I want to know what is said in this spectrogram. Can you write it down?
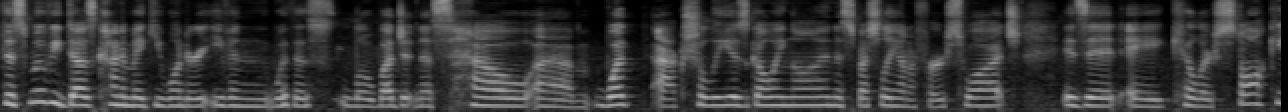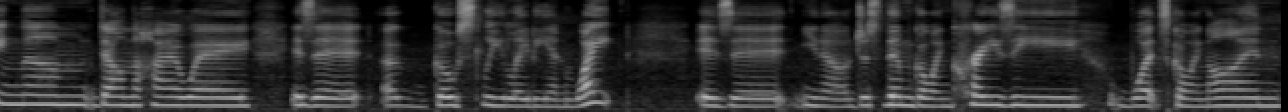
This movie does kind of make you wonder, even with this low budgetness, how um, what actually is going on, especially on a first watch. Is it a killer stalking them down the highway? Is it a ghostly lady in white? Is it you know just them going crazy? What's going on?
